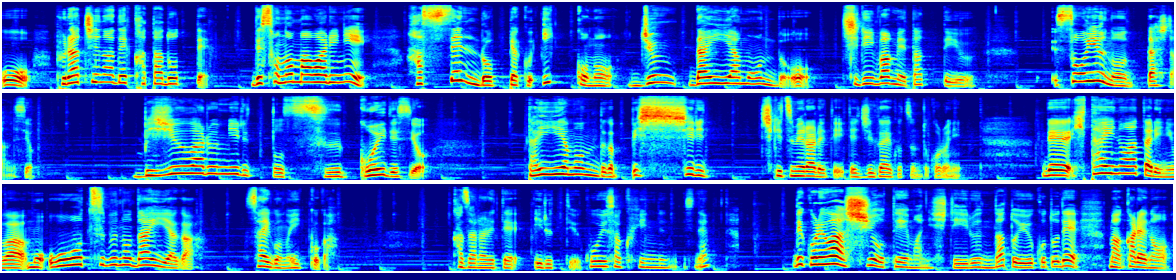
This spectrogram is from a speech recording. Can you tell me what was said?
をプラチナでかたどってでその周りに8601個の純ダイヤモンドを散りばめたっていうそういうのを出したんですよ。ビジュアル見るとすごいですよ。ダイヤモンドがびっしり敷き詰められていて頭蓋骨のところに。で額のあたりにはもう大粒のダイヤが最後の1個が飾られているっていうこういう作品ですね。でこれは死をテーマにしているんだということで、まあ、彼の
